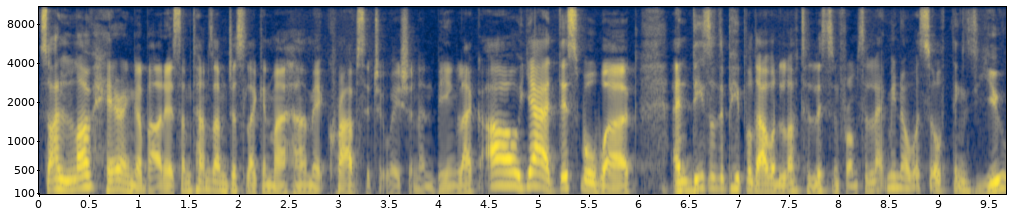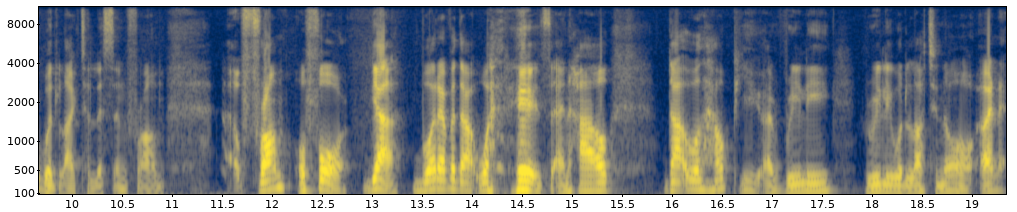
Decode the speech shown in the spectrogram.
So I love hearing about it. Sometimes I'm just like in my hermit crab situation and being like, Oh, yeah, this will work. And these are the people that I would love to listen from. So let me know what sort of things you would like to listen from. Uh, from or for, yeah, whatever that word is, and how that will help you. I really, really would love to know. And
